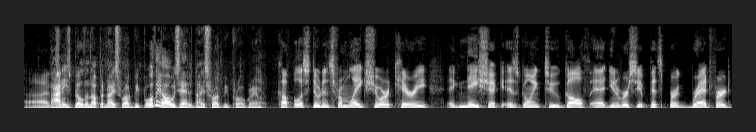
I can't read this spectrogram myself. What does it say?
Uh, Bonnie's building up a nice rugby. Well, they always had a nice rugby program. A couple of students from Lakeshore. Kerry Ignatiuk is going to golf at University of Pittsburgh Bradford,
